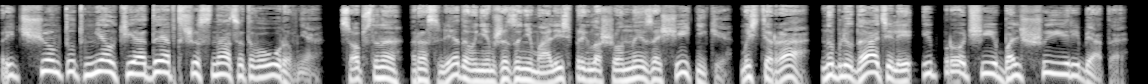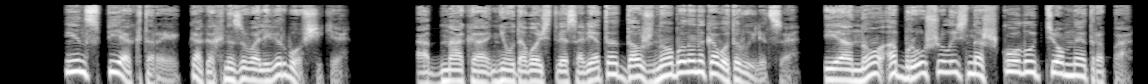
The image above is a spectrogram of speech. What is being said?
при чем тут мелкий адепт шестнадцатого уровня? Собственно, расследованием же занимались приглашенные защитники, мастера, наблюдатели и прочие большие ребята. Инспекторы, как их называли вербовщики. Однако неудовольствие совета должно было на кого-то вылиться, и оно обрушилось на школу «Темная тропа».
